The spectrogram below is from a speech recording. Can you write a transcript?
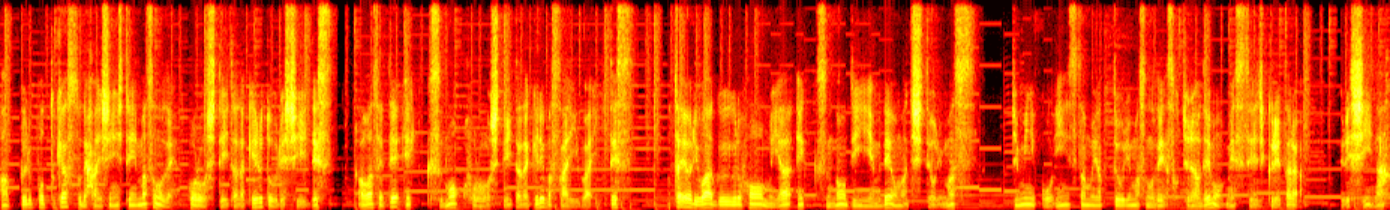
Apple Podcast で配信していますのでフォローしていただけると嬉しいです。合わせて X もフォローしていただければ幸いです。お便りは Google フォームや X の DM でお待ちしております。地味にこうインスタもやっておりますので、そちらでもメッセージくれたら嬉しいな、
